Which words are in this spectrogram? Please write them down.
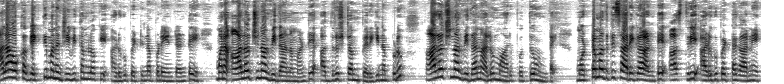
అలా ఒక వ్యక్తి మన జీవితంలోకి అడుగు పెట్టినప్పుడు ఏంటంటే మన ఆలోచన విధానం అంటే అదృష్టం పెరిగినప్పుడు ఆలోచన విధానాలు మారిపోతూ ఉంటాయి. మొట్టమొదటిసారిగా అంటే ఆ స్త్రీ అడుగు పెట్టగానే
